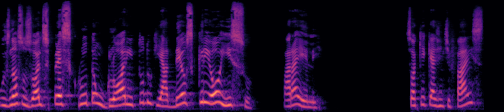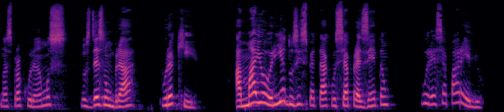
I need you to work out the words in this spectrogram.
Os nossos olhos prescrutam glória em tudo que há. Deus criou isso para Ele. Só que o que a gente faz? Nós procuramos nos deslumbrar por aqui, a maioria dos espetáculos se apresentam por esse aparelho.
